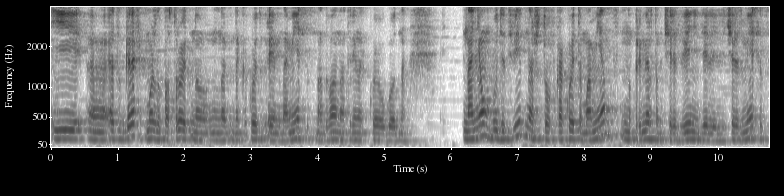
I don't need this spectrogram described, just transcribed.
И этот график можно построить ну, на, на какое-то время, на месяц, на два, на три, на какое угодно на нем будет видно, что в какой-то момент, например, там через две недели или через месяц,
